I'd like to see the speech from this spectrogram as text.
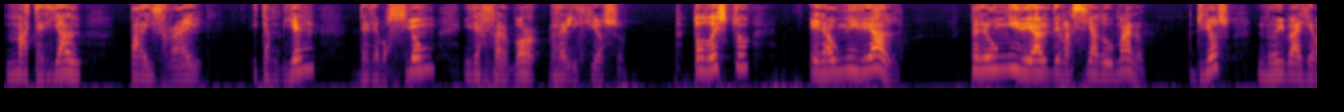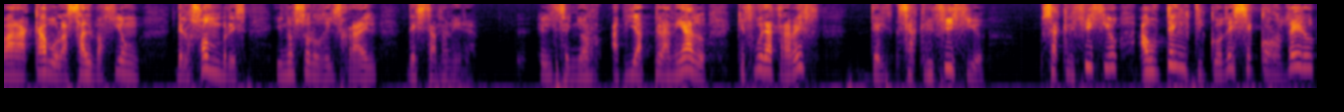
material para Israel, y también de devoción y de fervor religioso. Todo esto era un ideal, pero un ideal demasiado humano. Dios no iba a llevar a cabo la salvación de los hombres y no sólo de Israel de esta manera. El Señor había planeado que fuera a través del sacrificio, sacrificio auténtico de ese Cordero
